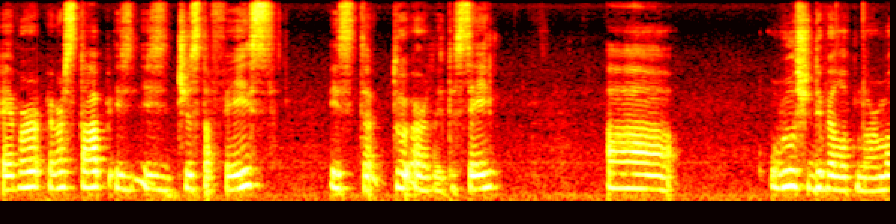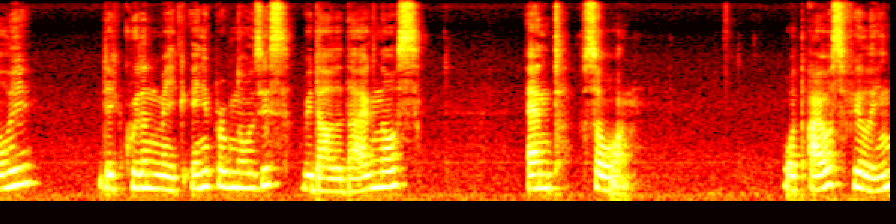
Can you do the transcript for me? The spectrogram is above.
ever ever stop? Is, is it just a phase? It's too early to say. Uh, will she develop normally? They couldn't make any prognosis without a diagnosis, and so on. What I was feeling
